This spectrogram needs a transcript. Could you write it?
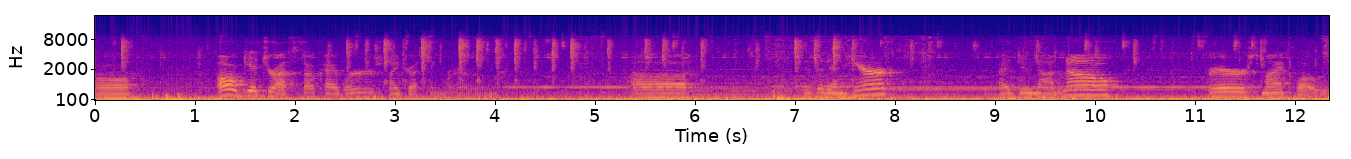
Uh, oh, get dressed. Okay, where's my dressing room? Uh, is it in here? I do not know. Where's my clothes?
